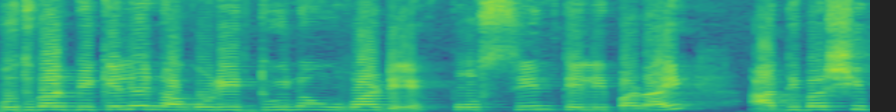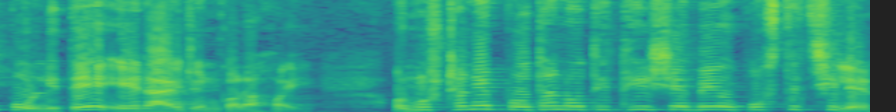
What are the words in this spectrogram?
বুধবার বিকেলে নগরীর দুই নং ওয়ার্ডে পশ্চিম তেলিপাড়ায় আদিবাসী পল্লীতে এর আয়োজন করা হয়। অনুষ্ঠানে প্রধান অতিথি হিসেবে উপস্থিত ছিলেন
